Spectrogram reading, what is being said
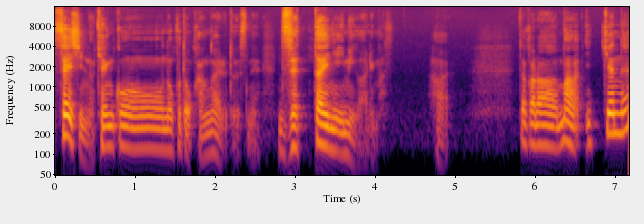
精神の健康のことを考えるとですね絶対に意味があります。はい、だからまあ一見ね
